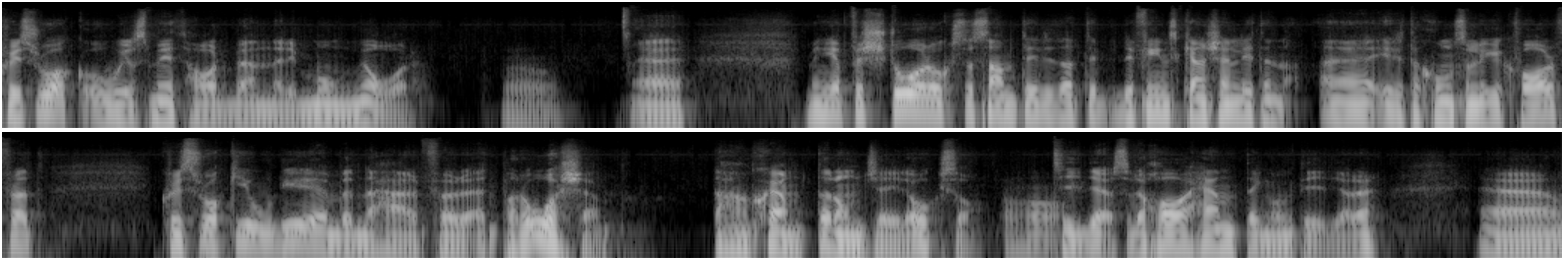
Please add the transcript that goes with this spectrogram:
Chris Rock och Will Smith har varit vänner i många år. Eh, men jag förstår också samtidigt att det, det finns kanske en liten eh, irritation som ligger kvar för att Chris Rock gjorde ju även det här för ett par år sedan. Där han skämtade om Jada också. Tidigare, så det har hänt en gång tidigare. Eh,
